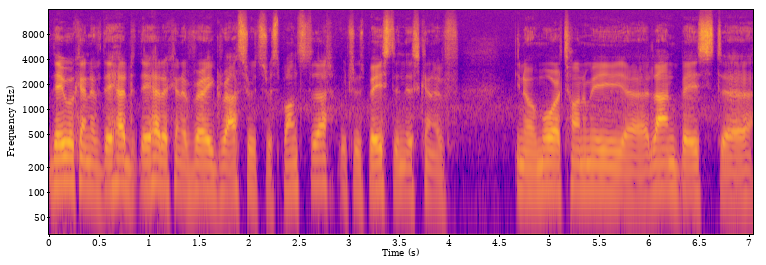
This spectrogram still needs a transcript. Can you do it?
They were kind of they had they had a kind of very grassroots response to that, which was based in this kind of, you know, more autonomy, uh, land-based, uh,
